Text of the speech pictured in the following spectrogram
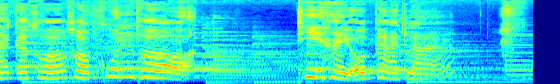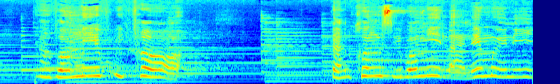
ละก็ขอขอบคุณพ่อที่ให้โอกาสหลาถ้าบ่มีพ่อก็คงสิบ่มีหลานในมือนี้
